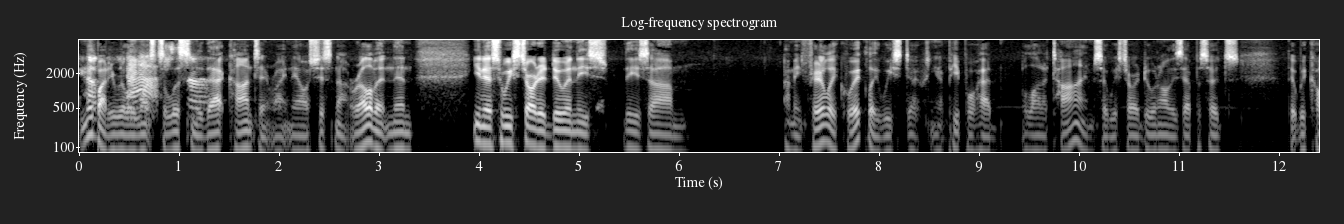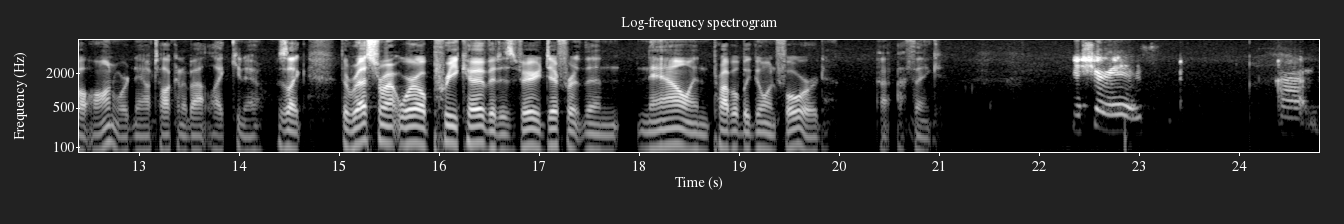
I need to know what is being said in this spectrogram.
nobody really wants to listen to that content right now. It's just not relevant. And then, you know, so we started doing these these. um I mean, fairly quickly, we st- you know people had a lot of time, so we started doing all these episodes that we call Onward now, talking about like you know, it's like the restaurant world pre-COVID is very different than now and probably going forward. I, I think. It sure is. Um,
